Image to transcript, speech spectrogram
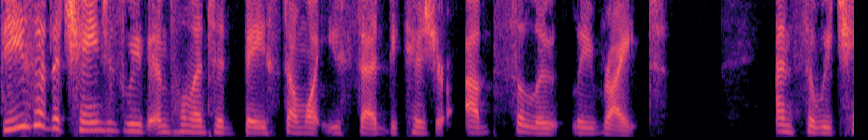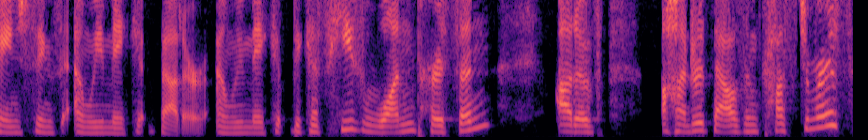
These are the changes we've implemented based on what you said because you're absolutely right and so we change things and we make it better and we make it because he's one person out of 100,000 customers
